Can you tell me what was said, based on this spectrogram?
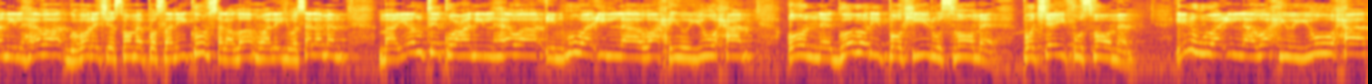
anil hawa govoreći o svome poslaniku sallallahu alaihi wasallam ma yantiqu anil hawa in huwa illa wahyu yuha on ne govori po hiru svome po čejfu svome In huwa illa wahyu yuha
